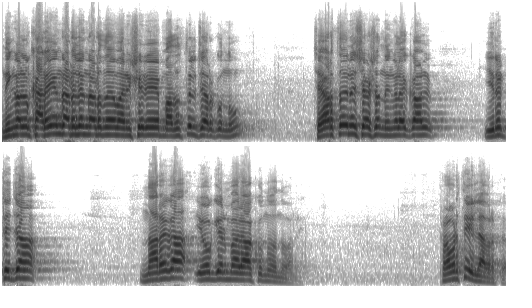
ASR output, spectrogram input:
നിങ്ങൾ കരയും കടലും കടന്ന് മനുഷ്യരെ മതത്തിൽ ചേർക്കുന്നു. ചേർത്തതിന് ശേഷം നിങ്ങളെക്കാൾ ഇരട്ടിച്ച നരക യോഗ്യന്മാരാക്കുന്നു എന്ന് പറയും. പ്രവൃത്തിയില്ല അവർക്ക്.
